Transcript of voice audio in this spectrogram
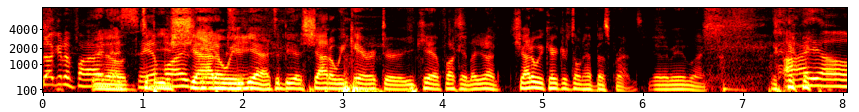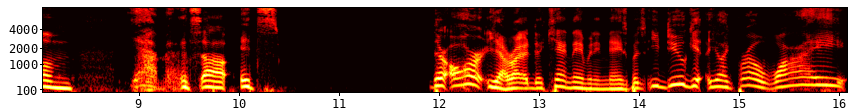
not gonna you find know, a to be shadowy, Gamgee. yeah, to be a shadowy character, you can't fucking, you know, shadowy characters don't have best friends. You know what I mean? Like, I um yeah man it's uh it's there are yeah right I can't name any names but you do get you're like bro why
